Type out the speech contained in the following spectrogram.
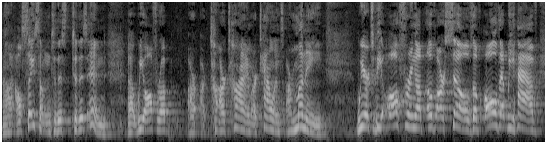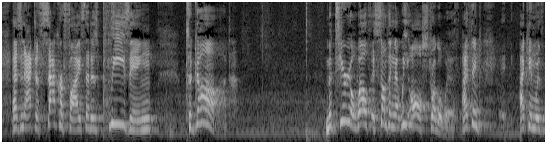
uh, I'll say something to this, to this end. Uh, we offer up our, our, our time, our talents, our money. We are to be offering up of ourselves, of all that we have, as an act of sacrifice that is pleasing to God. Material wealth is something that we all struggle with. I think I can, with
